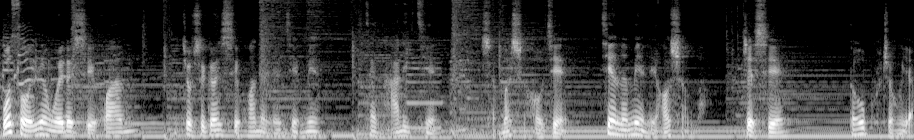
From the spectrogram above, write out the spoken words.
我所认为的喜欢，就是跟喜欢的人见面，在哪里见，什么时候见，见了面聊什么，这些都不重要。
